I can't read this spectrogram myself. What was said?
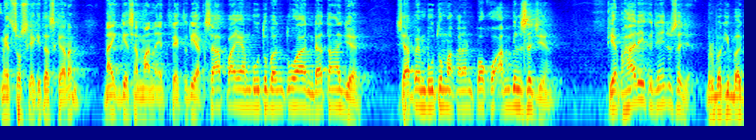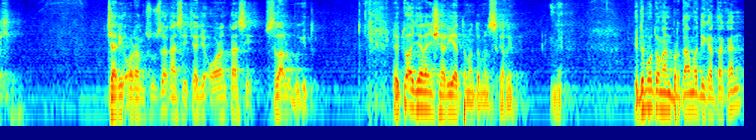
medsos kayak kita sekarang. Naik dia sama anaknya teriak-teriak, siapa yang butuh bantuan datang aja. Siapa yang butuh makanan pokok ambil saja. Tiap hari kerjanya itu saja, berbagi-bagi. Cari orang susah kasih, cari orang kasih, selalu begitu. Itu ajaran syariat teman-teman sekalian. Ya. Itu potongan pertama dikatakan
